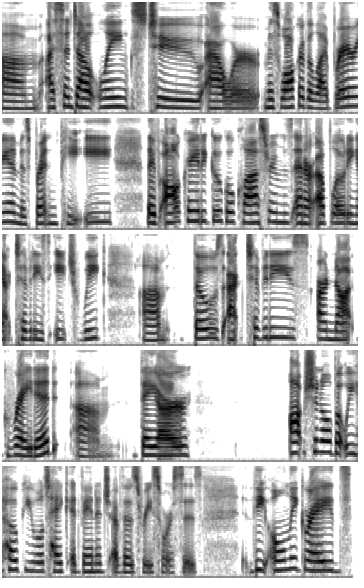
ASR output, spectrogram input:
Um, I sent out links to our Ms. Walker, the librarian, Ms. Brenton PE. They've all created Google Classrooms and are uploading activities each week. Um, those activities are not graded. Um, they are optional, but we hope you will take advantage of those resources. The only grades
